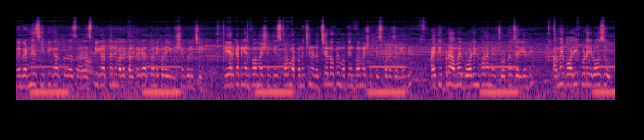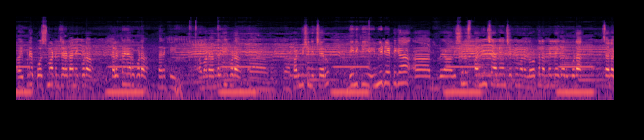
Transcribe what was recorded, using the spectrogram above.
మేము వెంటనే సిపి గారితో ఎస్పీ గారితో మళ్ళీ కలెక్టర్ గారితో కూడా ఈ విషయం గురించి క్లియర్ కట్గా ఇన్ఫర్మేషన్ తీసుకోవడం. అక్కడ నుంచి నేను వచ్చేలోపే మొత్తం ఇన్ఫర్మేషన్ తీసుకోవడం జరిగింది. అయితే ఇప్పుడే అమ్మాయి బాడీని కూడా మేము చూడడం జరిగింది. అమ్మాయి బాడీ కూడా ఈరోజు ఇప్పుడే పోస్ట్ మార్టం జరగడానికి కూడా కలెక్టర్ గారు కూడా దానికి మనందరికీ కూడా పర్మిషన్ ఇచ్చారు. దీనికి ఇమీడియట్గా విషయంలో స్పందించాలి అని చెప్పి మన లోకల్ ఎమ్మెల్యే గారు కూడా చాలా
